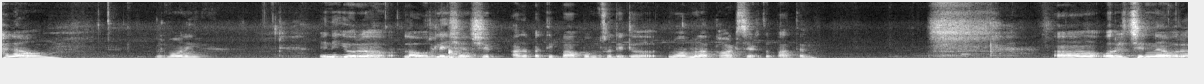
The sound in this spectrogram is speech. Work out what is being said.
ஹலோ குட் மார்னிங் இன்றைக்கி ஒரு லவ் ரிலேஷன்ஷிப் அதை பற்றி பார்ப்போம்னு சொல்லிட்டு நார்மலாக கார்ட்ஸ் எடுத்து பார்த்தேன். ஒரு சின்ன ஒரு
